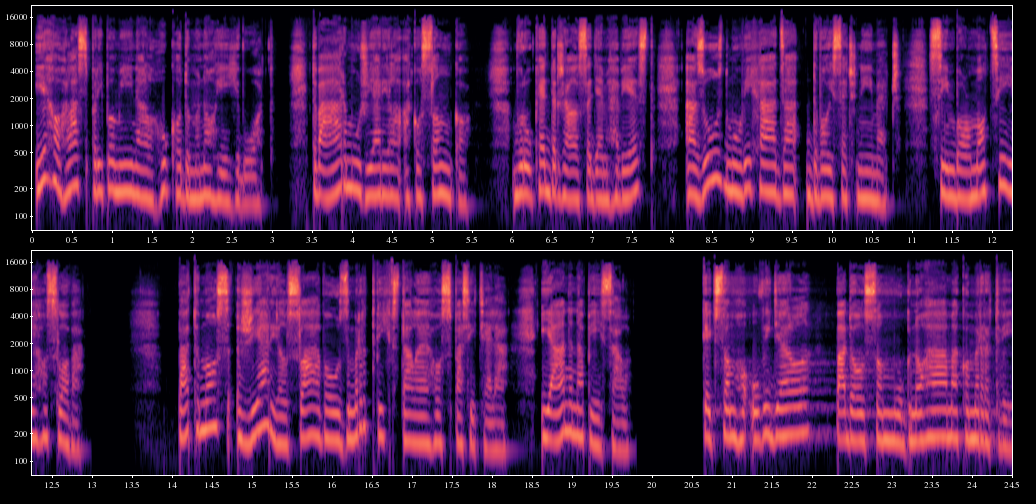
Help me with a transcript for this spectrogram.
Jeho hlas pripomínal hukot mnohých vôd. Tvár mu žiarila ako slnko – v ruke držal sedem hviezd a z úst mu vychádza dvojsečný meč, symbol moci jeho slova. Patmos žiaril slávou z mŕtvych vstalého spasiteľa. Ján napísal Keď som ho uvidel, padol som mu k nohám ako mŕtvy.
